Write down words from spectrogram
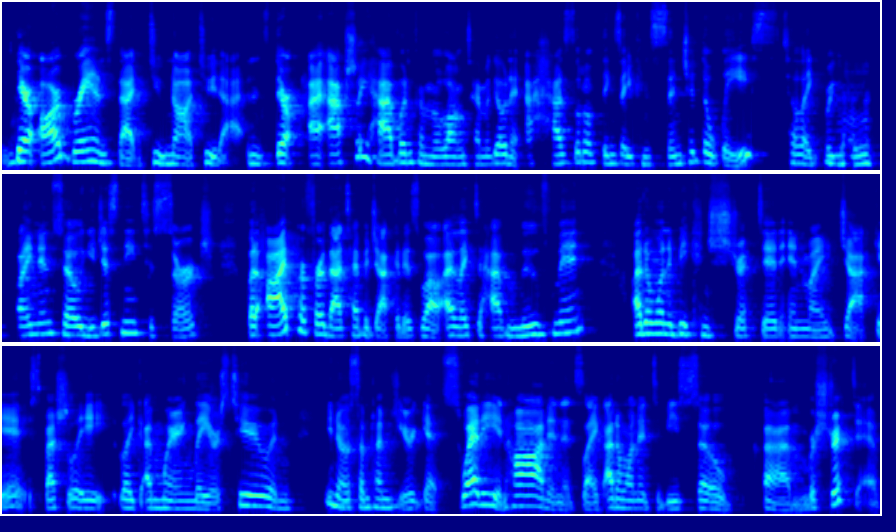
there are brands that do not do that. And there i actually have one from a long time ago and it has little things that you can cinch at the waist to like bring mm-hmm. the line in. So you just need to search. But i prefer that type of jacket as well. I like to have movement I don't want to be constricted in my jacket, especially like I'm wearing layers too. And you know, sometimes you get sweaty and hot, and it's like, I don't want it to be so um, restrictive.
